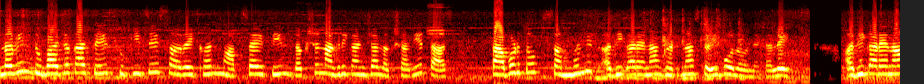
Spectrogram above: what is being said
नवीन दुभाजकाचे चुकीचे संरेखन म्हापसा येथील दक्ष नागरिकांच्या लक्षात येताच ताबडतोब संबंधित अधिकाऱ्यांना घटनास्थळी बोलवण्यात आले. अधिकाऱ्यांना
